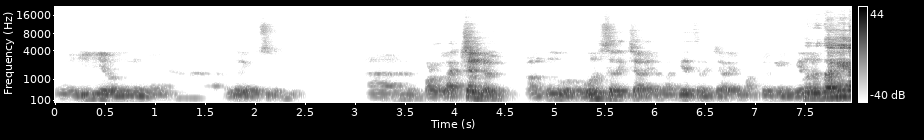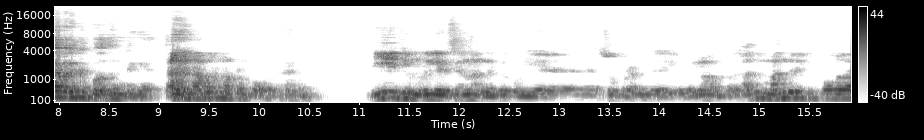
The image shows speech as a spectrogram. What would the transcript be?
நீங்க இடியை வந்து நீங்க நல்லா யோசிக்கணும். பல லட்சங்கள் வந்து ஒரு ஒரு சிறைச்சாலையில மத்திய சிறைச்சாலையில மட்டுமே இங்க ஒரு தனி நபருக்கு போதுன்றீங்க நபர் மட்டும் போகல. டிஐஜி முருகேசன் அங்க இருக்கக்கூடிய சூப்பரண்டு இவங்கெல்லாம் அது மந்திரிக்கு போகுதா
